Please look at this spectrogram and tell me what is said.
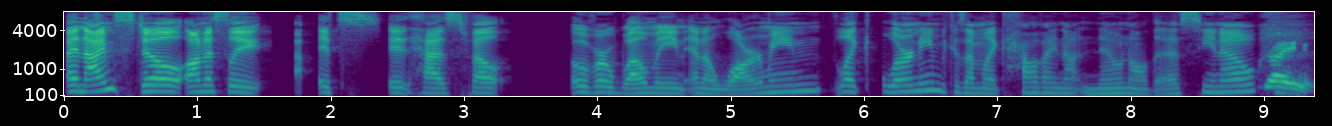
And I'm still honestly it's it has felt overwhelming and alarming like learning because i'm like how have i not known all this you know right,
